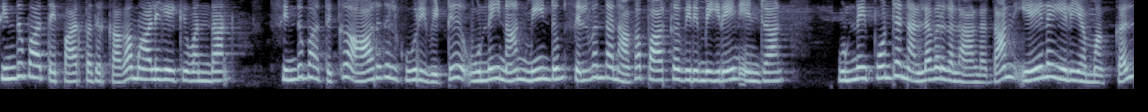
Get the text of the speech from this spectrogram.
சிந்துபாத்தை பார்ப்பதற்காக மாளிகைக்கு வந்தான். சிந்துபாத்துக்கு ஆறுதல் கூறிவிட்டு உன்னை நான் மீண்டும் செல்வந்தனாக பார்க்க விரும்புகிறேன் என்றான். உன்னை போன்ற நல்லவர்களால தான் ஏழை எளிய மக்கள்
